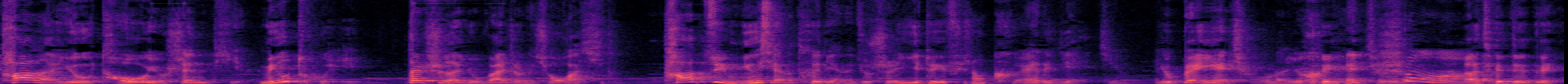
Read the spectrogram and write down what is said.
它呢有头有身体，没有腿，但是呢有完整的消化系统。它最明显的特点呢，就是一对非常可爱的眼睛，有白眼球的，有黑眼球的。是吗啊，对对对。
